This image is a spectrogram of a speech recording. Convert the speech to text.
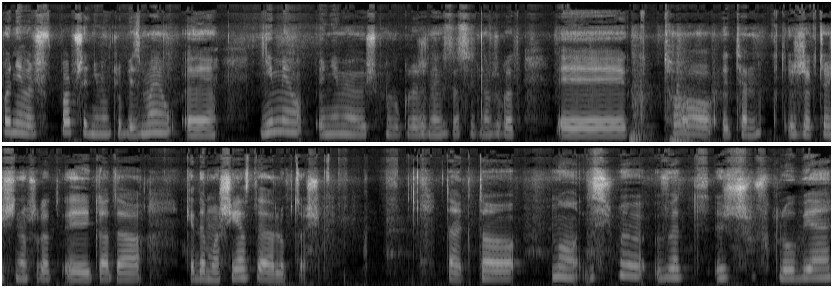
Ponieważ w poprzednim klubie z moją y, nie, miał, nie miałyśmy w ogóle żadnych zasad, na przykład y, kto ten, że ktoś na przykład y, gada kiedy masz jazdę lub coś. Tak, to no, jesteśmy we, w klubie.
